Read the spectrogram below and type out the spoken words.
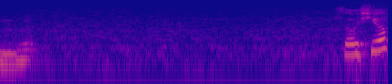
Mm. Socio?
